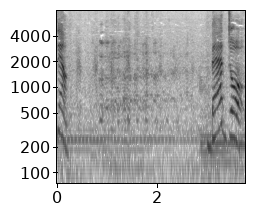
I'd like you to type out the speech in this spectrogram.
down. Bad dog.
